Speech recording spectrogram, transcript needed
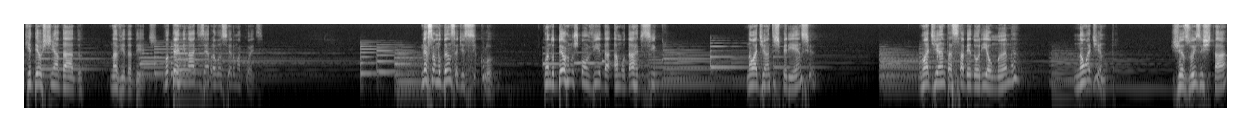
que Deus tinha dado na vida deles. Vou terminar dizendo para você uma coisa. Nessa mudança de ciclo, quando Deus nos convida a mudar de ciclo, não adianta experiência, não adianta sabedoria humana, não adianta. Jesus está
